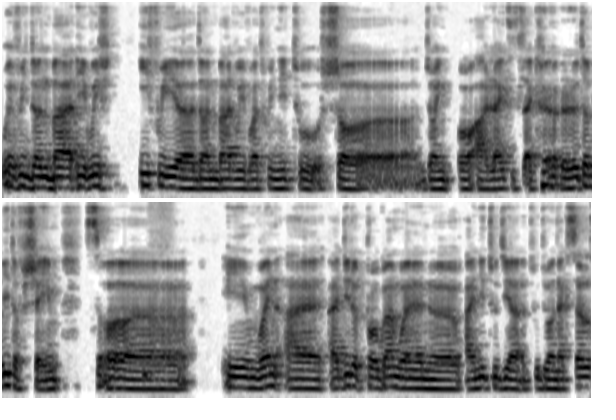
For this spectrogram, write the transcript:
if we done bad, if if we uh, done bad with what we need to show uh, during our highlight, it's like a, little bit of shame. So uh, in, when I I did a program when uh, I need to do to do an Axel.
